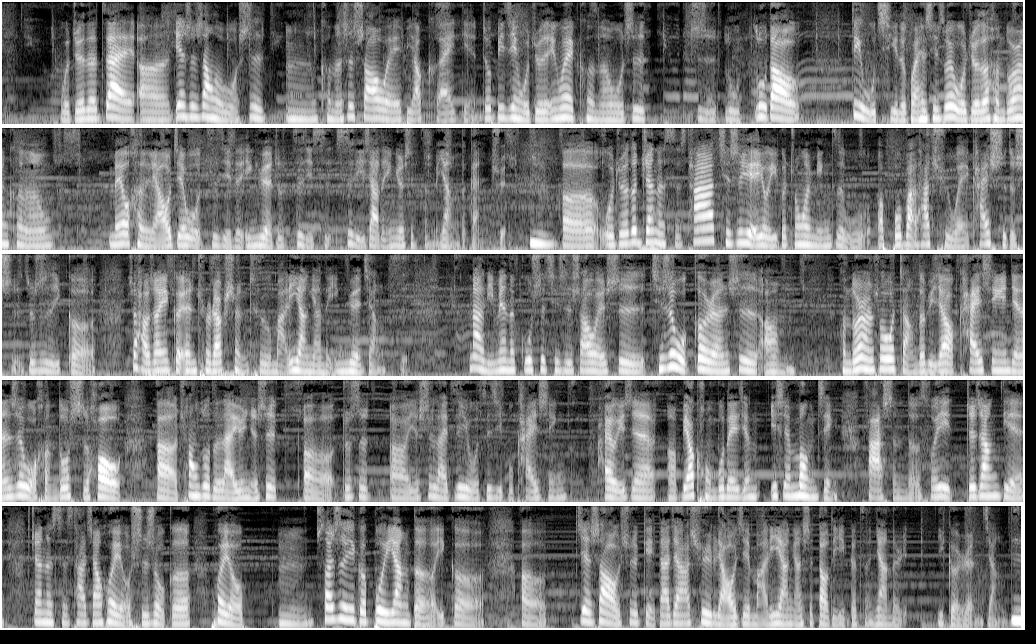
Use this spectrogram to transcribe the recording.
我觉得在呃电视上的我是，嗯，可能是稍微比较可爱一点。就毕竟我觉得，因为可能我是只录录到第五期的关系，所以我觉得很多人可能。没有很了解我自己的音乐，就是自己私私底下的音乐是怎么样的感觉。嗯，呃，我觉得 Genesis 它其实也有一个中文名字，我呃我把它取为开始的始，就是一个就好像一个 introduction to 玛丽杨洋的音乐这样子。那里面的故事其实稍微是，其实我个人是嗯，很多人说我长得比较开心一点，但是我很多时候呃创作的来源也是呃就是。呃，也是来自于我自己不开心，还有一些呃比较恐怖的一些一些梦境发生的，所以这张碟 Genesis 它将会有十首歌，会有嗯算是一个不一样的一个呃介绍，是给大家去了解玛丽杨洋是到底一个怎样的一个人这样子。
